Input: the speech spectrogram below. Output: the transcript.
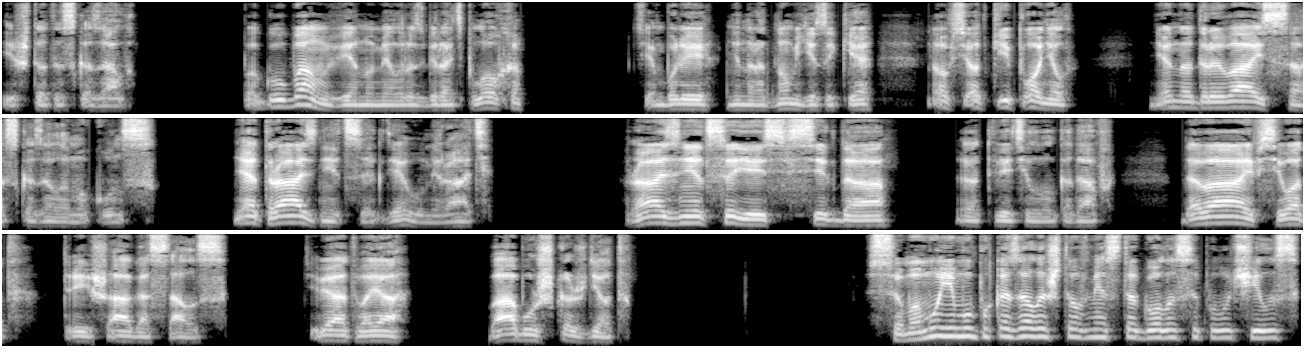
и что-то сказал. По губам Вен умел разбирать плохо, тем более не на родном языке, но все-таки понял. — Не надрывайся, — сказал ему Нет разницы, где умирать. — Разница есть всегда, — ответил волкодав. — Давай, всего-то три шага осталось. Тебя твоя бабушка ждет. Самому ему показалось, что вместо голоса получилось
